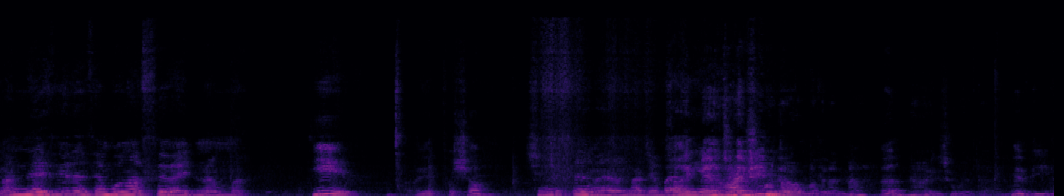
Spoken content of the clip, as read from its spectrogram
ya. Anne eskiden sen bunu nasıl severdin ama? Değil. Evet paşam. Şimdi sevmiyorum. Acaba Sanki niye? ben- İçine mi? hayır almadın anne? He? Ne hayır çubuğu da almadın? Ne bileyim.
